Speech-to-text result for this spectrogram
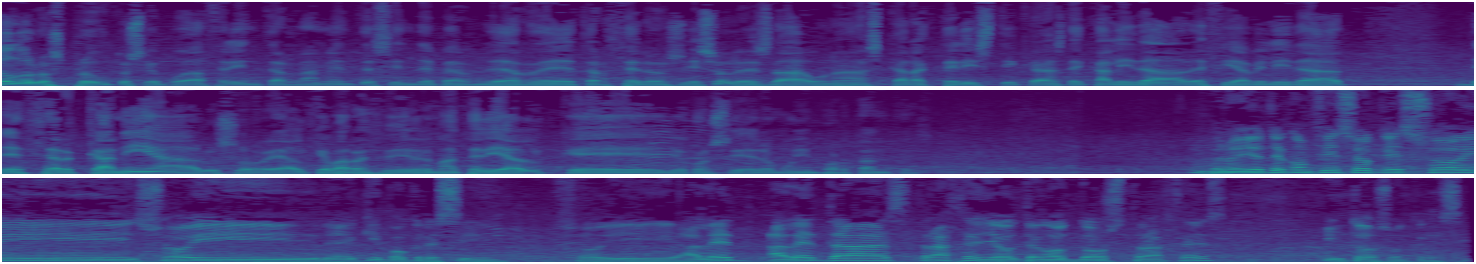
todos los productos que pueda hacer internamente sin depender de terceros y eso les da unas características de calidad, de fiabilidad, de cercanía al uso real que va a recibir el material que yo considero muy importantes. Bueno, yo te confieso que soy soy de equipo Cresi. Soy aletas, trajes, yo tengo dos trajes y todos son Cressy.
